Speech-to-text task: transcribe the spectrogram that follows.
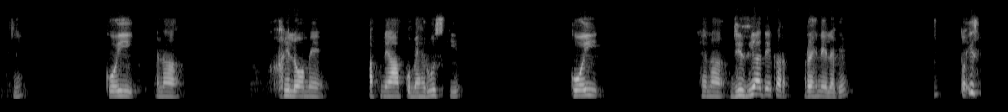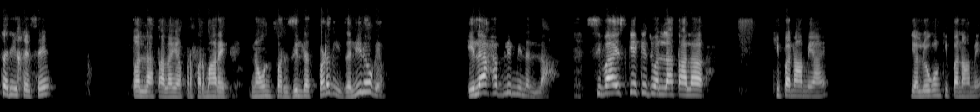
جی، کوئی نا، خلوں میں اپنے آپ کو محروس کیے، کوئی، ہے نا جزیا دے کر رہنے لگے۔ تو اس طریقے سے تو اللہ تعالیٰ یہاں پر فرما رہے نہ ان پر ذلت پڑ گئی، ذلیل ہو گئے۔ الہ حبل من اللہ، سوائے اس کے کہ جو اللہ تعالیٰ کی پناہ میں آئے۔ یا لوگوں کی پناہ میں،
